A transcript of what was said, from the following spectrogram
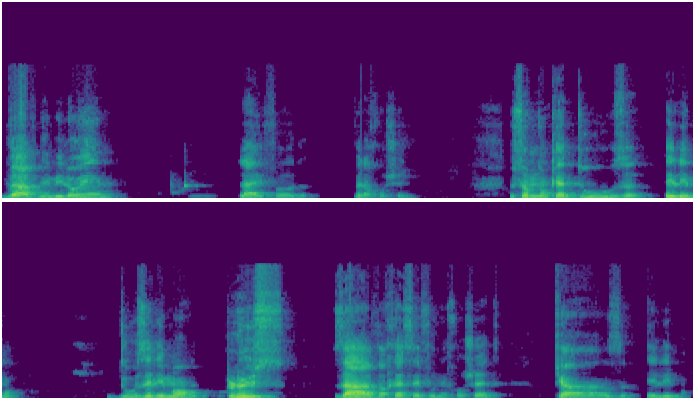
Vavne Milouim, la Ephod, la Choshen. Nous sommes donc à 12 éléments. 12 éléments, plus Zav, Chesef ou Nechoshet, 15 éléments.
